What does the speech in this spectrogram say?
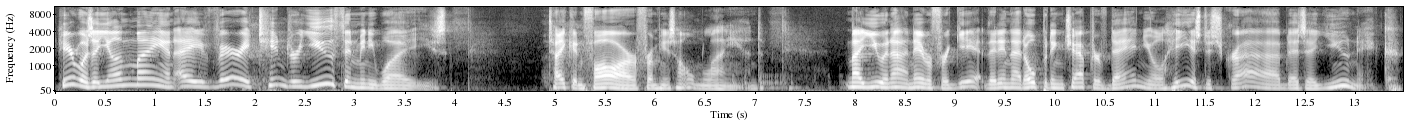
Here was a young man, a very tender youth in many ways, taken far from his homeland. May you and I never forget that in that opening chapter of Daniel, he is described as a eunuch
